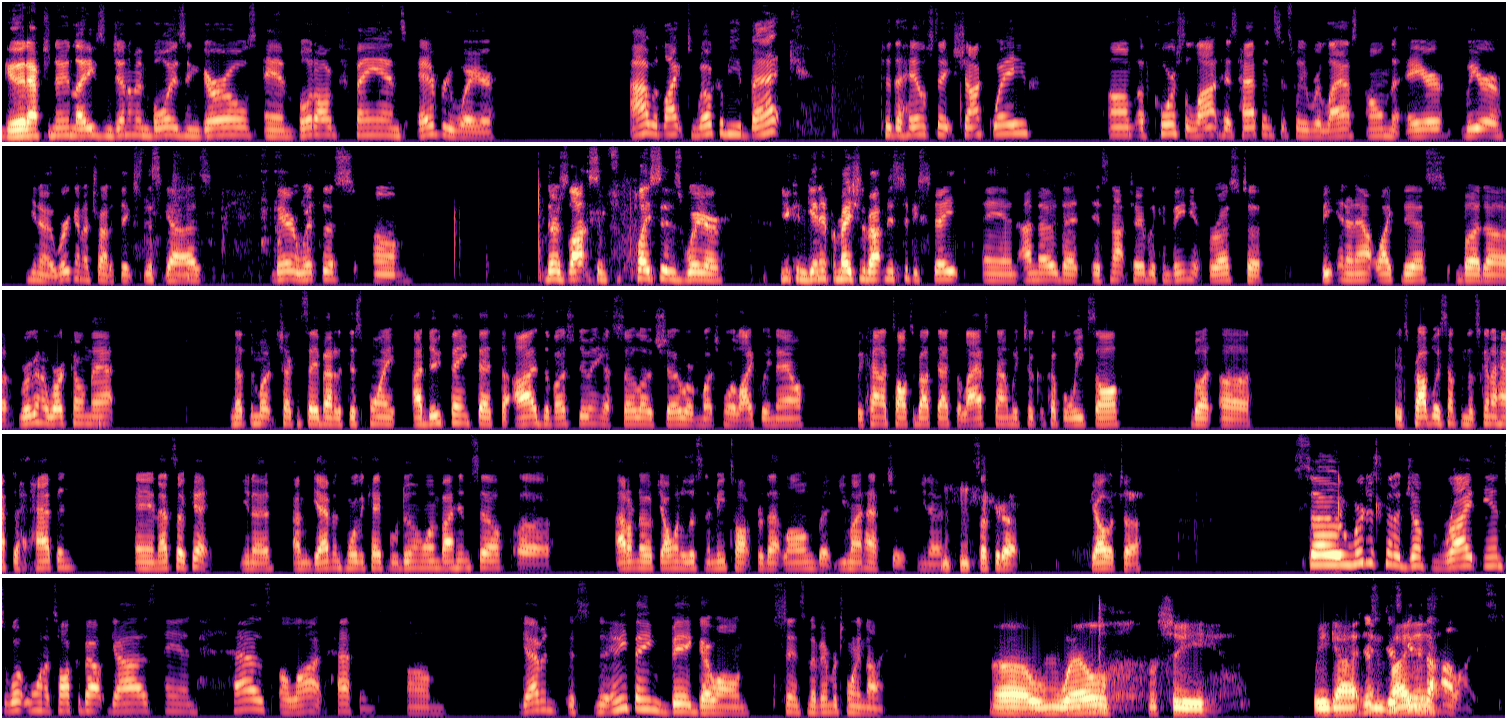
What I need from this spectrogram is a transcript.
Good afternoon, ladies and gentlemen, boys and girls, and Bulldog fans everywhere. I would like to welcome you back to the Hail State Shockwave. Um, of course, a lot has happened since we were last on the air. We are, you know, we're going to try to fix this, guys. Bear with us. Um, there's lots of places where you can get information about Mississippi State, and I know that it's not terribly convenient for us to be in and out like this, but uh, we're going to work on that. Nothing much I can say about it at this point. I do think that the odds of us doing a solo show are much more likely now. We kind of talked about that the last time we took a couple weeks off, but uh, it's probably something that's going to have to happen, and that's okay. You know, I'm Gavin's more than capable of doing one by himself. Uh, I don't know if y'all want to listen to me talk for that long, but you might have to. You know, suck it up. Y'all are tough. So we're just going to jump right into what we want to talk about, guys. And has a lot happened? Um, Gavin, is anything big go on since November 29th? Uh, well, let's see. We got Just, invited. just give me the highlights.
